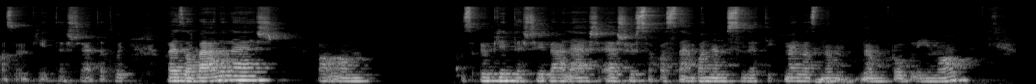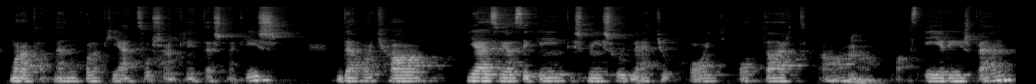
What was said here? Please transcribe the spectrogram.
az önkéntessel. Tehát, hogy ha ez a vállalás, a, az önkéntessé válás első szakaszában nem születik meg, az nem, nem probléma. Maradhatnánk valaki játszós önkéntesnek is, de hogyha jelzi az igényt, és mi is úgy látjuk, hogy ott tart a, hmm. az érésben,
